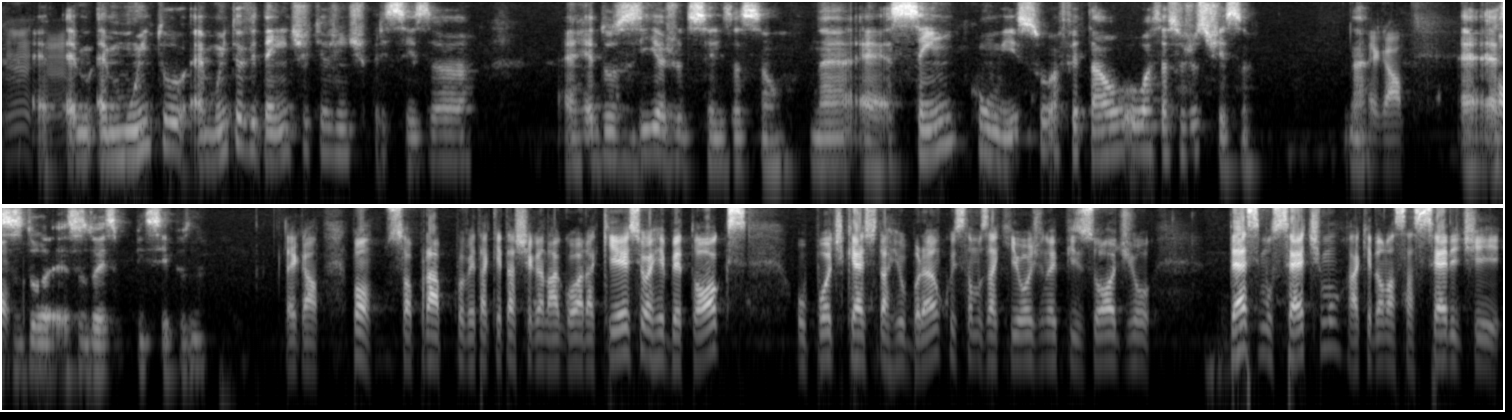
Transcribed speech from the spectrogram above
Uhum. É, é, é, muito, é muito evidente que a gente precisa é, reduzir a judicialização, né? É, sem, com isso, afetar o, o acesso à justiça. Né? Legal. É, esses, do, esses dois princípios, né? Legal. Bom, só para aproveitar quem está chegando agora aqui, esse é o RB Talks, o podcast da Rio Branco. Estamos aqui hoje no episódio 17 aqui da nossa série de,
